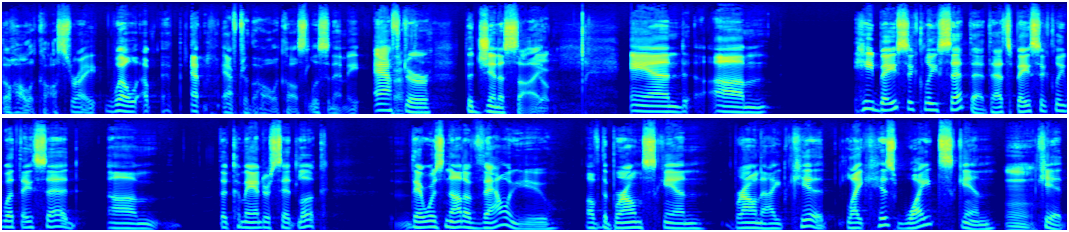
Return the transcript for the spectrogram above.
the Holocaust, right? Well, uh, after the Holocaust, listen at me. After, the genocide. Yep. And um, he basically said that. That's basically what they said. Um, the commander said, look, there was not a value of the brown skin, brown eyed kid like his white skin Mm. kid.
